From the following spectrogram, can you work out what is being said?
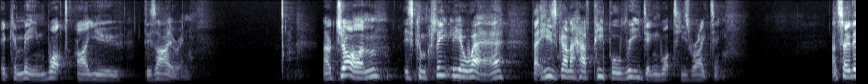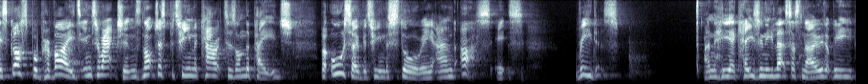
it can mean, What are you desiring? Now, John is completely aware that he's going to have people reading what he's writing. And so, this gospel provides interactions not just between the characters on the page, but also between the story and us, its readers. And he occasionally lets us know that we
